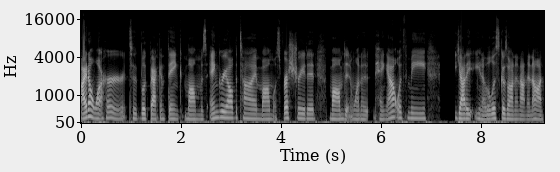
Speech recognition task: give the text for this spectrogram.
I don't want her to look back and think mom was angry all the time, mom was frustrated, mom didn't want to hang out with me yada you know the list goes on and on and on.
